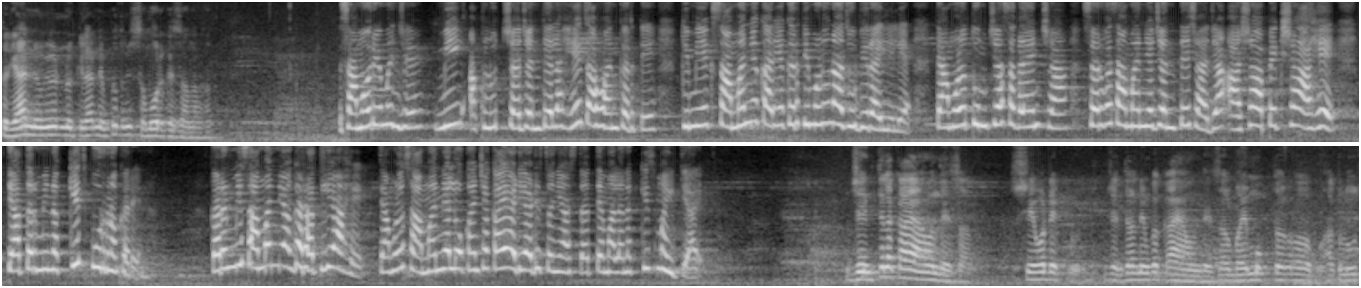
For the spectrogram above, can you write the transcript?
तर या निवडणुकीला नेमकं तुम्ही समोर कसं जाणार आहात? सामोरे म्हणजे मी अकलूजच्या जनतेला हेच आवाहन करते की मी एक सामान्य कार्यकर्ती म्हणून आज उभी राहिलेली आहे. त्यामुळं तुमच्या सगळ्यांच्या सर्वसामान्य जनतेच्या ज्या आशा अपेक्षा आहे त्या तर मी नक्कीच पूर्ण करेन. कारण मी सामान्य घरातली आहे. त्यामुळं सामान्य लोकांच्या काय अडीअडचणी असतात ते मला नक्कीच माहिती आहे. जनतेला काय आव्हान द्यायचं? शेवट एक जनतेला नेमकं काय आव्हान द्यायचं? भयमुक्त अकलूज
